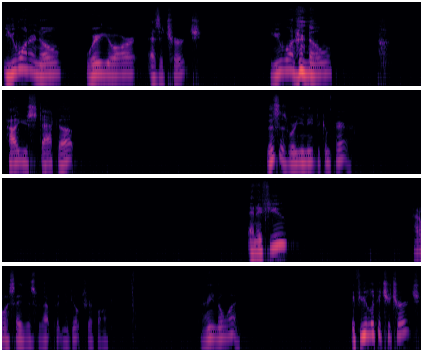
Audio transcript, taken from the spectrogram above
You want to know where you are as a church? You want to know how you stack up? This is where you need to compare. And if you, how do I say this without putting a guilt trip on? There ain't no way. If you look at your church,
